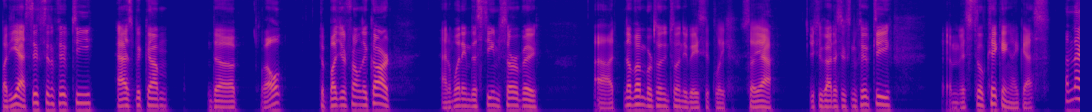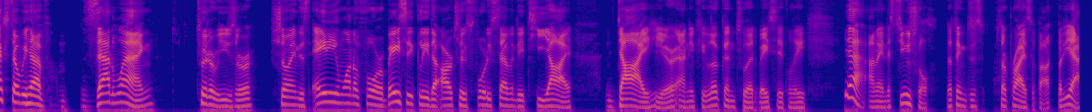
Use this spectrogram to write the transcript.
But yeah, 1650 has become the, well, the budget-friendly card and winning the Steam survey uh, November 2020, basically. So yeah, if you got a 1650, um, it's still kicking, I guess. And next up we have Zed Wang, Twitter user, showing this AD104, basically the RTX 4070 Ti die here. And if you look into it, basically, yeah, I mean, it's usual. Nothing to surprise about. But yeah,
